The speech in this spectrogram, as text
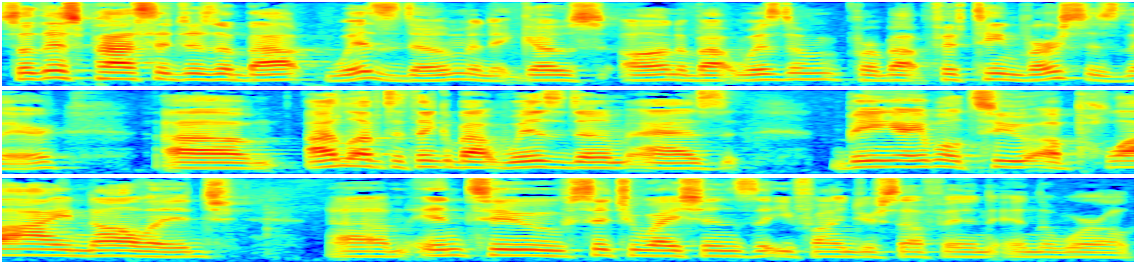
So, this passage is about wisdom, and it goes on about wisdom for about 15 verses there. Um, I love to think about wisdom as being able to apply knowledge um, into situations that you find yourself in in the world.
